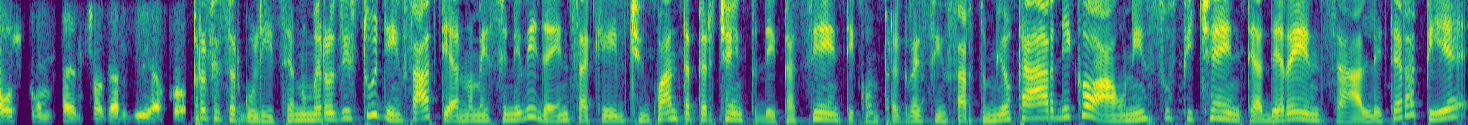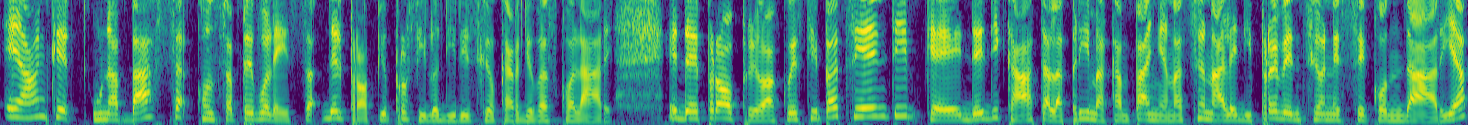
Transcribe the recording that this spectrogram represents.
o scompenso cardiaco. Professor Gulizia, numerosi studi infatti hanno messo in evidenza che il 50% dei pazienti con pregresso infarto miocardico ha un'insufficiente aderenza alle terapie e anche una bassa consapevolezza del proprio profilo di rischio cardiovascolare ed è proprio a questi pazienti che è dedicata la prima campagna nazionale di prevenzione secondaria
